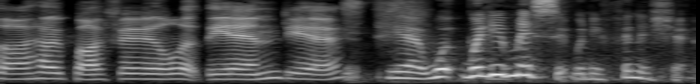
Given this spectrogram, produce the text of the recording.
i hope i feel at the end yes Yeah, w- will you miss it when you finish it?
